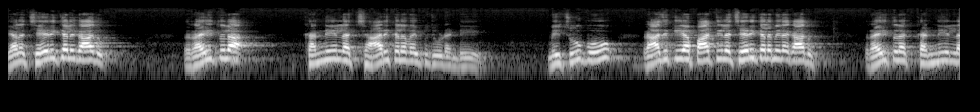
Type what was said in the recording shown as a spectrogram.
ఇలా చేరికలు కాదు. రైతుల కన్నీళ్ళ చారికల వైపు చూడండి. మీ చూపు రాజకీయ పార్టీల చేరికల మీద కాదు. రైతుల కన్నీళ్ళ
